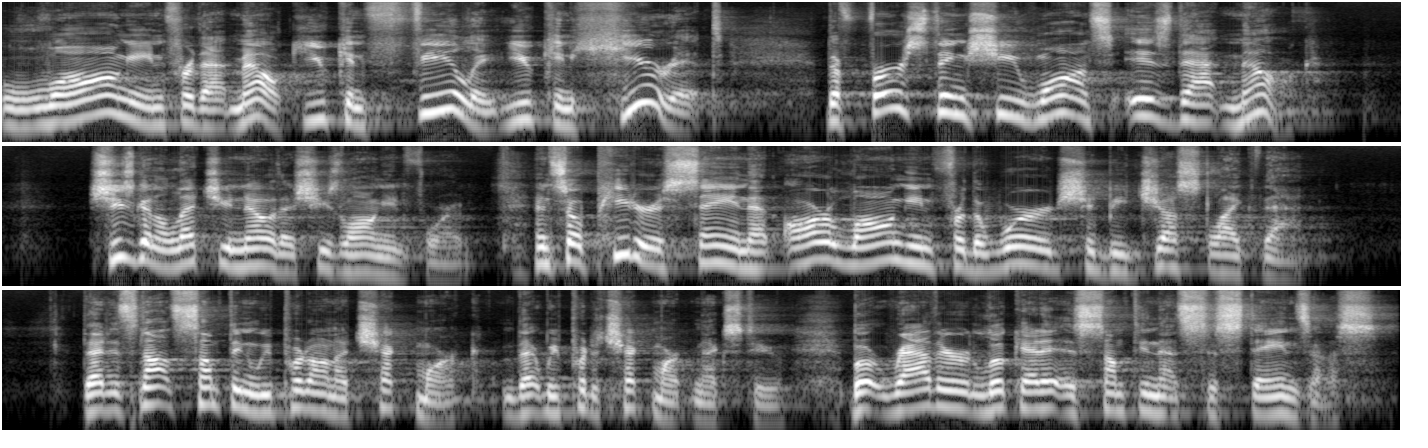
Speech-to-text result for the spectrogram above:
longing for that milk. You can feel it, you can hear it. The first thing she wants is that milk. She's going to let you know that she's longing for it. And so Peter is saying that our longing for the word should be just like that. That it's not something we put on a check mark, that we put a check mark next to, but rather look at it as something that sustains us,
